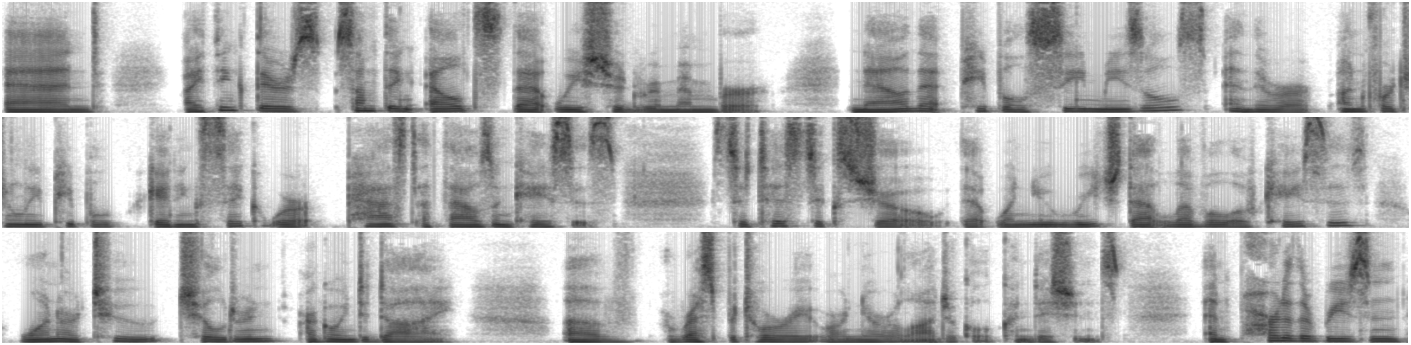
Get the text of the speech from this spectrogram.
And I think there's something else that we should remember now that people see measles and there are unfortunately people getting sick, we're past a thousand cases. Statistics show that when you reach that level of cases, one or two children are going to die of respiratory or neurological conditions. And part of the reason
